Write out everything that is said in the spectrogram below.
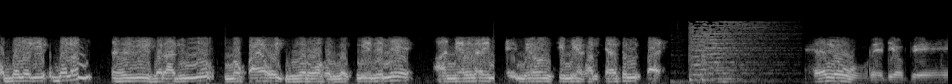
ቅበሎን ይቅበሎን ህዝቢ ይፈራድ እሞ መቋያ ቆይቂ ትገብርዎ ክብለኩም እየ ደልየ ኣኔላይ ሜሮን ሲሜ ካብ ሲያትል ባይ። Hello ሬድዮ ቪኦኤ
